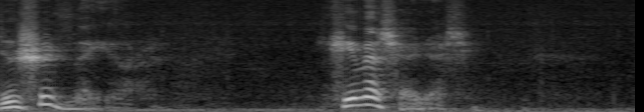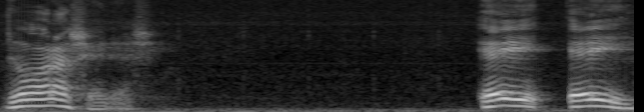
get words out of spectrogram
Düşünmüyor. Kime söylesin? Duvara söylesin. Ey, ey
